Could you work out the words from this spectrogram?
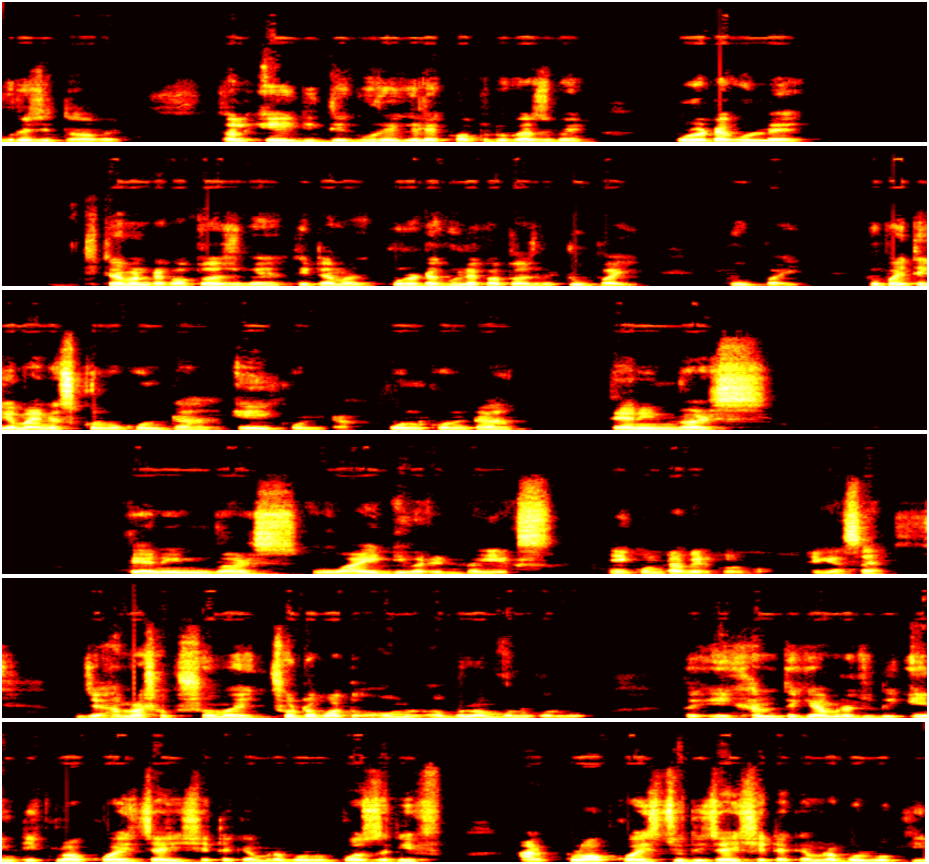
ঘুরে যেতে হবে। তাহলে এই দিক দিয়ে ঘুরে গেলে কতটুকু আসবে? পুরোটা ঘুরলে থিটার মানটা কত আসবে? থিটার মান, পুরোটা ঘুরলে কত আসবে? Two pi two pi two pi থেকে মাইনাস করব কোনটা এই কোনটা কোন কোনটা tan inverse tan inverse Y divided by X এই কোনটা বের করব, ঠিক আছে? যে আমরা সব সময় ছোট পথ অবলম্বন করব। তো এখান থেকে আমরা যদি এন্টি ক্লকওয়াইজ যাই, সেটাকে আমরা বলব পজিটিভ আর ক্লকওয়াইজ যদি যাই, সেটাকে আমরা বলব কি?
